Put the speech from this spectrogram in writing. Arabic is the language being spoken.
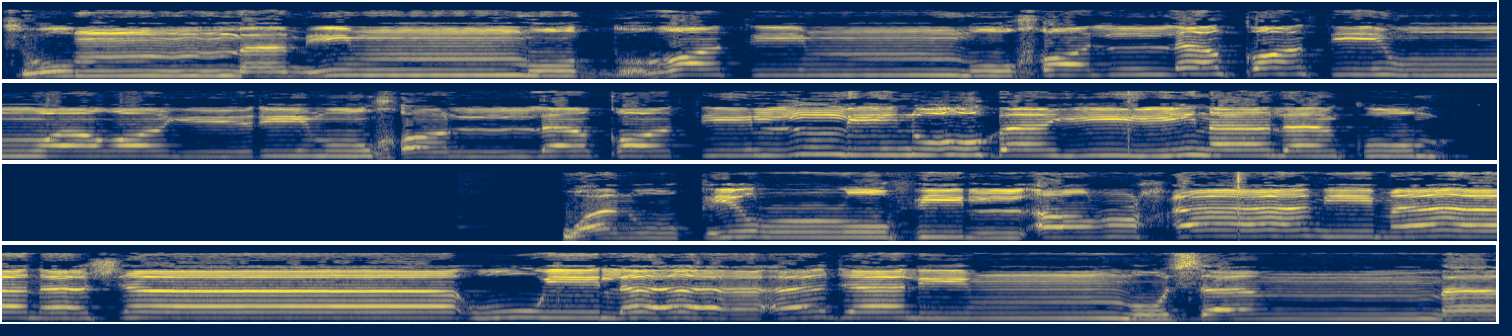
ثم من مضغه مخلقه وغير مخلقه لنبين لكم ونقر في الارحام ما نشاء إلى أجل مسمى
